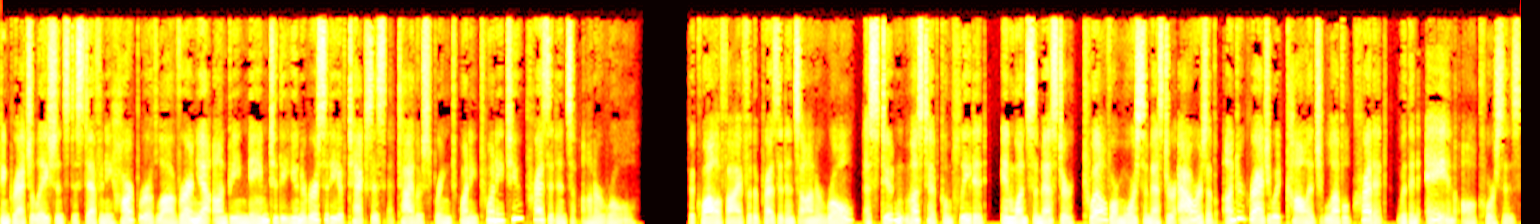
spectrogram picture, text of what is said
Congratulations to Stephanie Harper of La Vernia on being named to the University of Texas at Tyler Spring 2022 President's Honor Roll. To qualify for the President's Honor Roll, a student must have completed, in one semester, 12 or more semester hours of undergraduate college level credit with an A in all courses.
